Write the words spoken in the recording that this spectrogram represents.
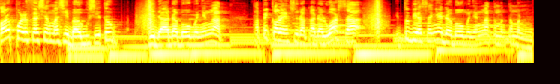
Kalau polyflex yang masih bagus itu tidak ada bau menyengat. Tapi kalau yang sudah kadaluarsa, itu biasanya ada bau menyengat teman-teman.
